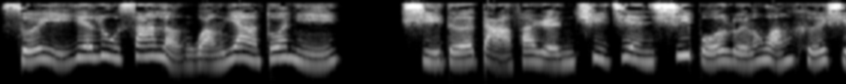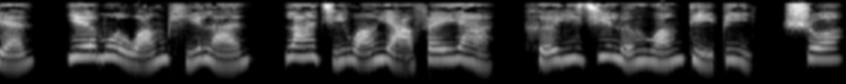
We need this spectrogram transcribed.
所以耶路撒冷王亚多尼喜得打发人去见希伯伦王和贤、耶莫王皮兰、拉吉王亚菲亚和伊基伦王底壁，说：“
